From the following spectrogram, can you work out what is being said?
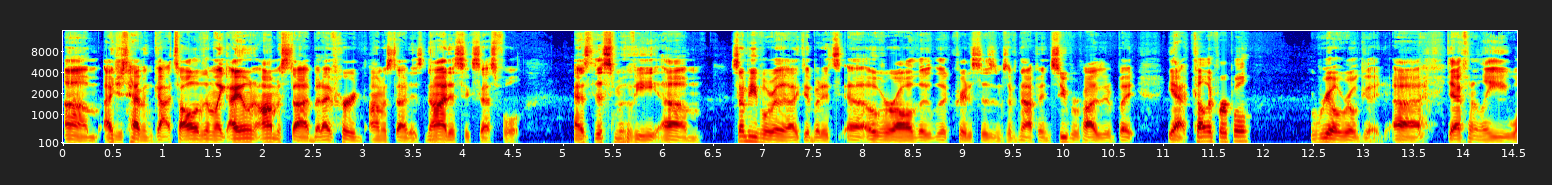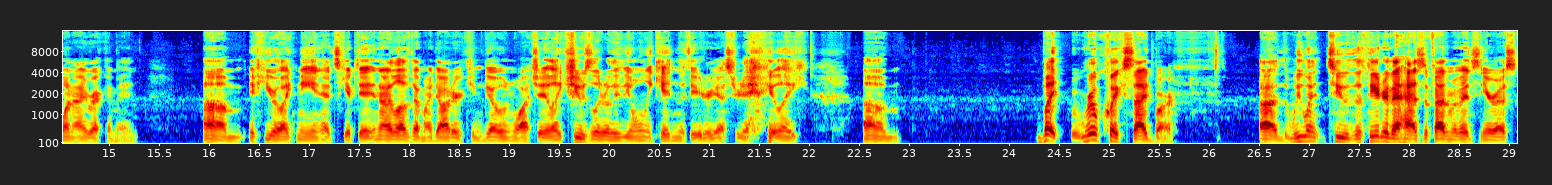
Um, I just haven't got to all of them. Like I own Amistad, but I've heard Amistad is not as successful as this movie. Um, some people really liked it, but it's uh, overall the the criticisms have not been super positive. But yeah, Color Purple, real real good. Uh, definitely one I recommend. Um, if you're like me and had skipped it, and I love that my daughter can go and watch it. Like she was literally the only kid in the theater yesterday. like, um, but real quick sidebar. Uh, we went to the theater that has the Fathom events near us.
